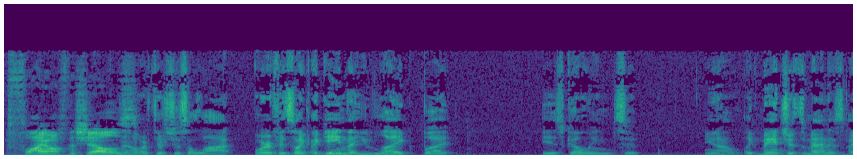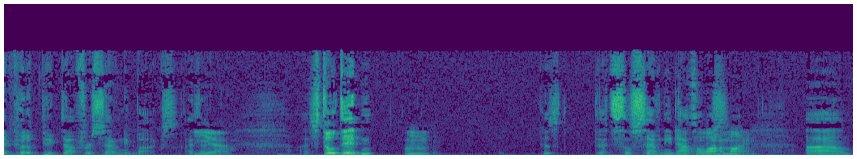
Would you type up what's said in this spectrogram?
fly off the shelves, No, or if there's just a lot, or if it's like a game that you like but is going to, you know, like Mansions of Madness, I could have picked up for seventy bucks. I think. yeah, I still didn't Mm. because that's still seventy dollars. that's a lot of money. Um,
